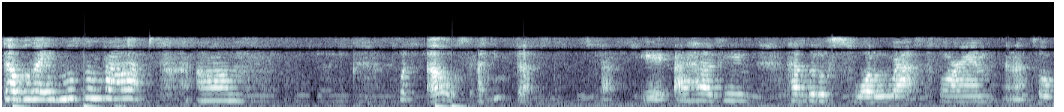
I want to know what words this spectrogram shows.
double layered muslin wraps. Um, what else? I think that's that's it. I have his have a little swaddle wraps for him, and that's all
